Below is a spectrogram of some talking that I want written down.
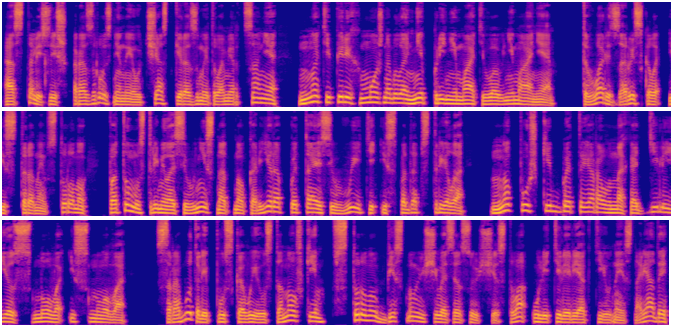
Остались лишь разрозненные участки размытого мерцания, но теперь их можно было не принимать во внимание. Тварь зарыскала из стороны в сторону, потом устремилась вниз на дно карьера, пытаясь выйти из-под обстрела. Но пушки БТРов находили ее снова и снова. Сработали пусковые установки, в сторону беснующегося существа улетели реактивные снаряды,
